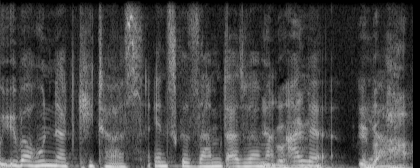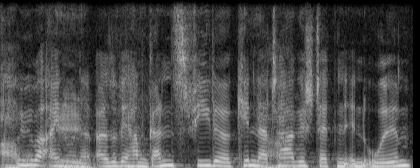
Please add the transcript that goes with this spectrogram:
über 100 Kitas insgesamt. Also wenn man über alle, über, ja, ah, okay. über 100. Also wir haben ganz viele Kindertagesstätten ja. in Ulm.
